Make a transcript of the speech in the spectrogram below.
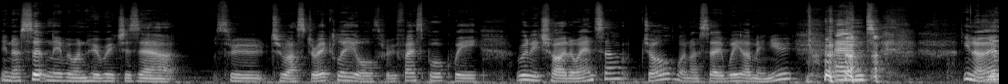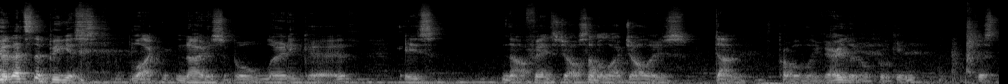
you know, certainly everyone who reaches out through to us directly or through Facebook, we really try to answer. Joel, when I say we, I mean you, and you know, Yeah, and- but that's the biggest, like, noticeable learning curve is, no offense, Joel, someone like Joel who's done probably very little cooking, just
